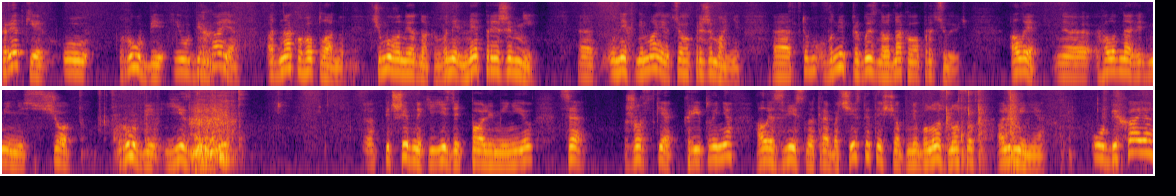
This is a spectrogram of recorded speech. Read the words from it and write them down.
Каретки у Рубі і у Біхая однакового плану. Чому вони однакові? Вони не прижимні. У них немає цього прижимання. Тому вони приблизно однаково працюють. Але головна відмінність, що Рубі їздить, підшипники їздять по алюмінію. Це жорстке кріплення, але, звісно, треба чистити, щоб не було зносу алюмінія. У Біхая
